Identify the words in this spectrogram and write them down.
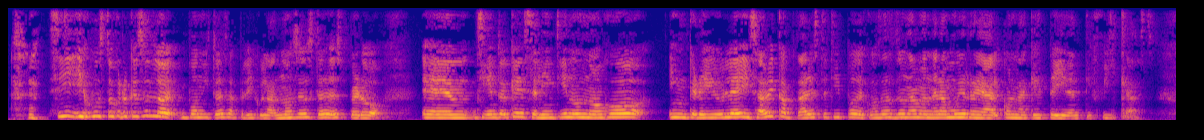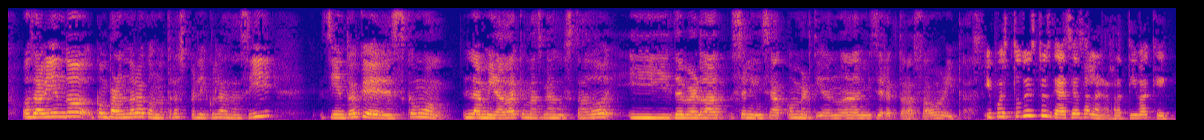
Sí, y justo creo que eso es lo bonito de esa película. No sé ustedes, pero eh, siento que Celine tiene un ojo increíble y sabe captar este tipo de cosas de una manera muy real con la que te identificas. O sea, viendo, comparándola con otras películas así, siento que es como la mirada que más me ha gustado y de verdad Celine se ha convertido en una de mis directoras favoritas. Y pues todo esto es gracias a la narrativa que,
